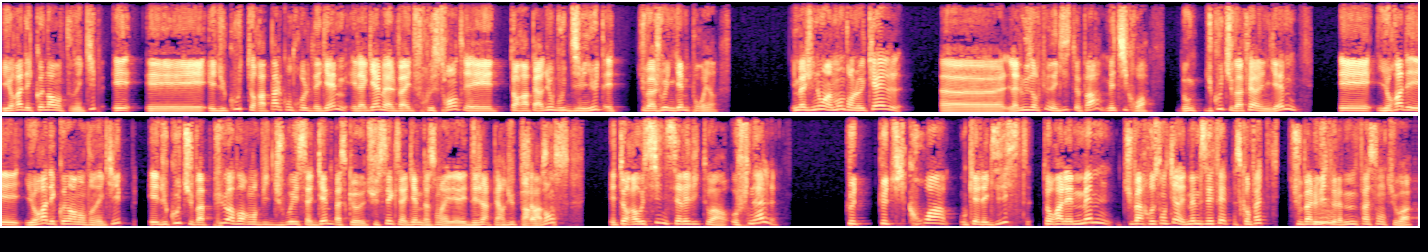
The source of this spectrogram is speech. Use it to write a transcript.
il y aura des connards dans ton équipe et, et, et du coup, tu n'auras pas le contrôle des games et la game, elle va être frustrante et tu auras perdu au bout de 10 minutes et tu vas jouer une game pour rien. Imaginons un monde dans lequel euh, la loser queue n'existe pas, mais tu crois. Donc du coup, tu vas faire une game et il y aura des il y aura des connards dans ton équipe et du coup, tu vas plus avoir envie de jouer cette game parce que tu sais que la game de toute façon elle est déjà perdue par avance et tu auras aussi une série de victoires. Au final, que, que tu crois ou qu'elle existe, auras les mêmes tu vas ressentir les mêmes effets parce qu'en fait, tu vas le vivre de la même façon, tu vois.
